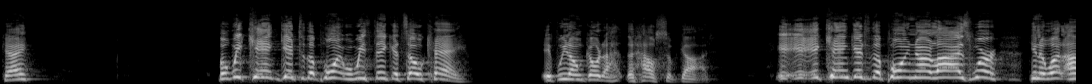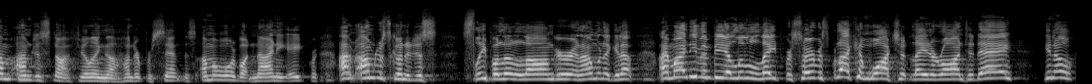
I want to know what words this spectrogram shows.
Okay? But we can't get to the point where we think it's okay if we don't go to the house of God. It, it, can't get to the point in our lives where, you know what, I'm, I'm just not feeling 100%. This, I'm only about 98%. I'm, I'm just going to just sleep a little longer and I'm going to get up. I might even be a little late for service, but I can watch it later on today. You know,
